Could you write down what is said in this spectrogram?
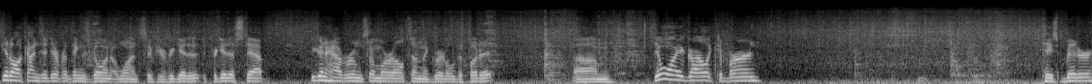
get all kinds of different things going at once. If you forget forget a step, you're gonna have room somewhere else on the griddle to put it. Um, don't want your garlic to burn. Tastes bitter.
